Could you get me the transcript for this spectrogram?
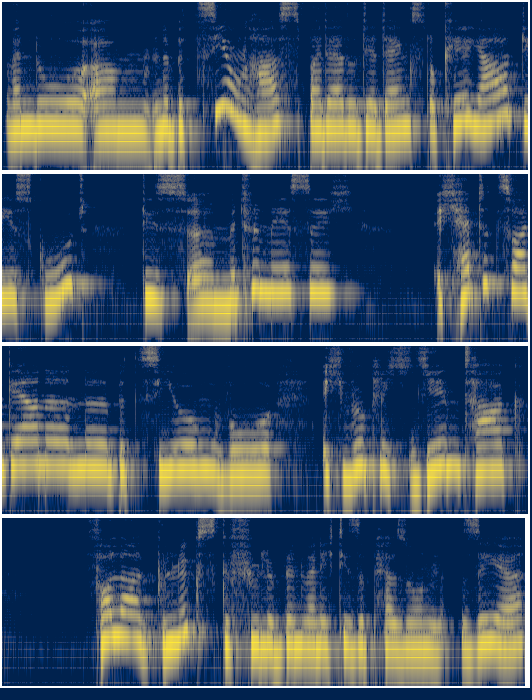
wenn du ähm, eine Beziehung hast, bei der du dir denkst, okay, ja, die ist gut, die ist äh, mittelmäßig. Ich hätte zwar gerne eine Beziehung, wo ich wirklich jeden Tag voller Glücksgefühle bin, wenn ich diese Person sehe,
